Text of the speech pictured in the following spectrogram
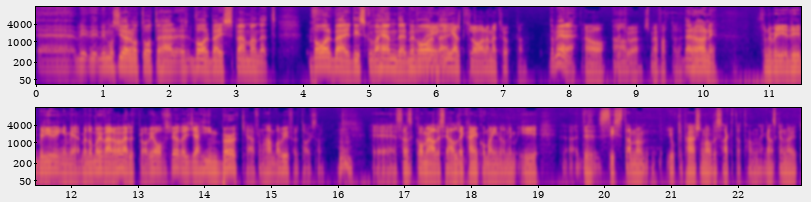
eh, vi, vi, måste göra något åt det här eh, Varberg-spammandet. Varberg, disco, vad händer med De är Varberg? helt klara med truppen. De är det? Ja, det Ja. tror jag, som jag fattar det. Där hör ni. Så det blir, det blir inget mer. Men de har ju värvat väldigt bra. Vi avslöjade Jahim Burke här från Hammarby för ett tag sedan. Mm. Eh, sen kommer jag aldrig säga aldrig. Det kan ju komma in någon i, eh, det sista. Men Jocke Persson har väl sagt att han är ganska nöjd.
